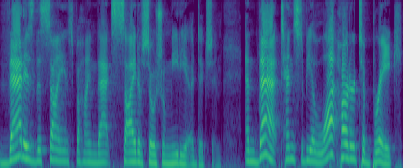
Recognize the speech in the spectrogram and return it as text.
That is the science behind that side of social media addiction. And that tends to be a lot harder to break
